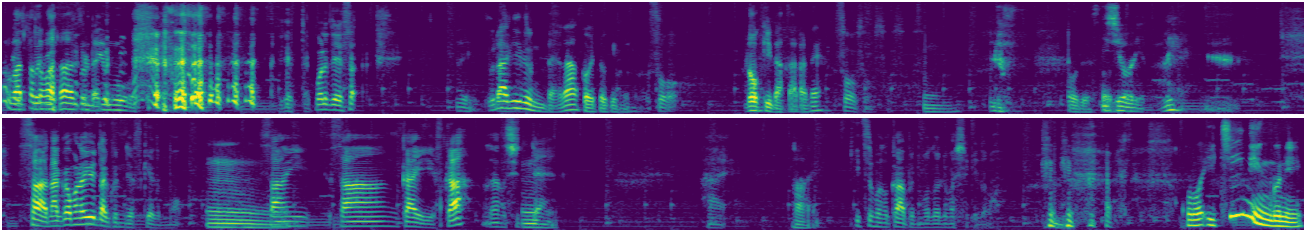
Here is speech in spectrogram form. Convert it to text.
また野間の話こだけど これでさ、裏切るんだよな、こういう時に。そう、ロキだからね。そうそうそうそう。うん。そうです。意地悪いもんね。さあ、中村優太君ですけども、うん。3, 三回ですか、7失点、うんはい、はい。いつものカープに戻りましたけど、この1イニングに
